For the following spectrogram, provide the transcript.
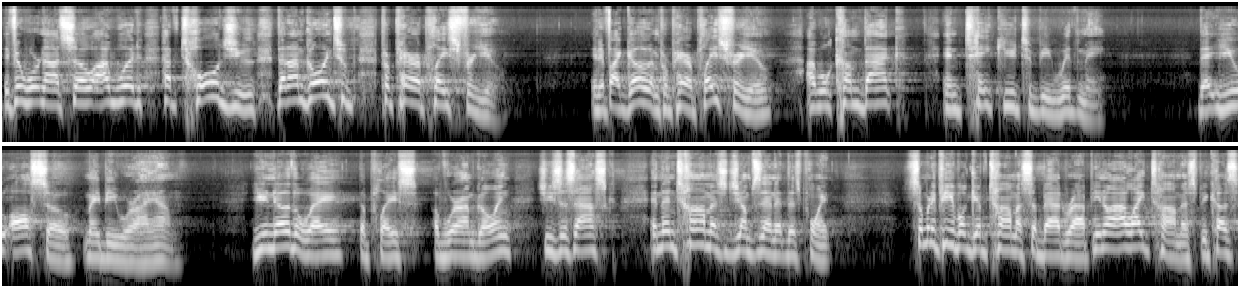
If it were not so, I would have told you that I'm going to prepare a place for you. And if I go and prepare a place for you, I will come back and take you to be with me, that you also may be where I am. You know the way, the place of where I'm going? Jesus asked. And then Thomas jumps in at this point. So many people give Thomas a bad rap. You know, I like Thomas because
